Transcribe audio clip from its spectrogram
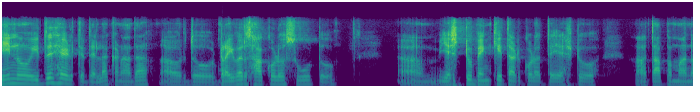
ನೀನು ಇದು ಹೇಳ್ತಿದ್ದೆಲ್ಲ ಕಣದ ಅವ್ರದ್ದು ಡ್ರೈವರ್ಸ್ ಹಾಕೊಳ್ಳೋ ಸೂಟು ಎಷ್ಟು ಬೆಂಕಿ ತಡ್ಕೊಳತ್ತೆ, ಎಷ್ಟು ತಾಪಮಾನ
